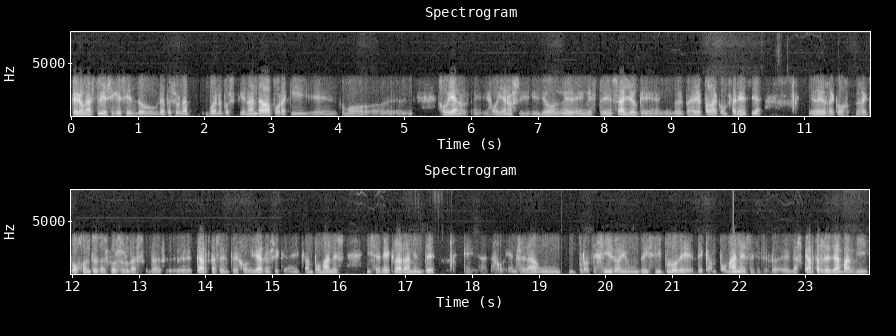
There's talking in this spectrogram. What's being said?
pero en Asturias sigue siendo una persona, bueno, pues que no andaba por aquí eh, como Jovellanos. Jovellanos, yo en, este ensayo que preparé para la conferencia, eh, recojo, entre otras cosas las, eh, cartas entre Jovellanos y, Campomanes y se ve claramente que Jovellanos era un protegido y un discípulo de, Campomanes. en las cartas le llaman mi,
